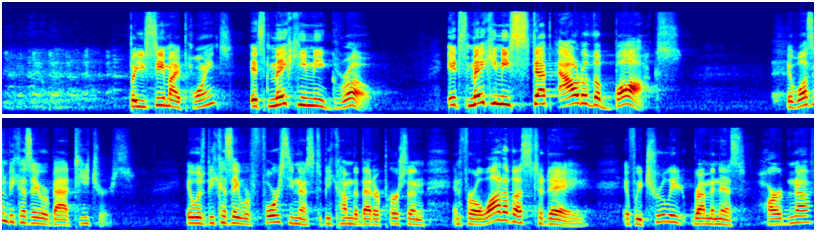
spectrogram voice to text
but you see my point? It's making me grow. It's making me step out of the box. It wasn't because they were bad teachers. It was because they were forcing us to become the better person. And for a lot of us today, if we truly reminisce hard enough,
